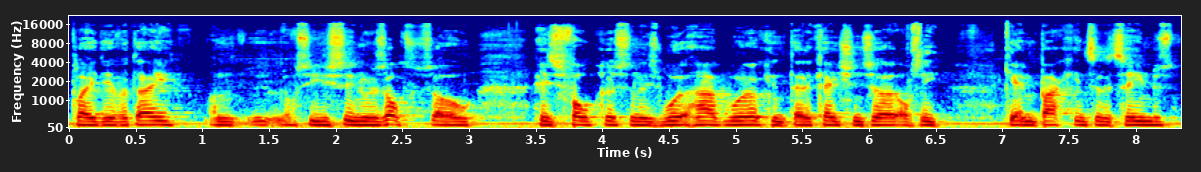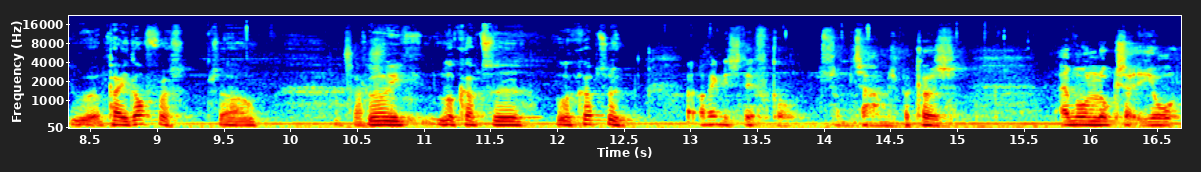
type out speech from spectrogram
played the other day, and obviously you've seen the results. So his focus and his work, hard work and dedication to obviously getting back into the team has uh, paid off for us. So can only look up to look up to him. I think it's difficult sometimes because everyone looks at your.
